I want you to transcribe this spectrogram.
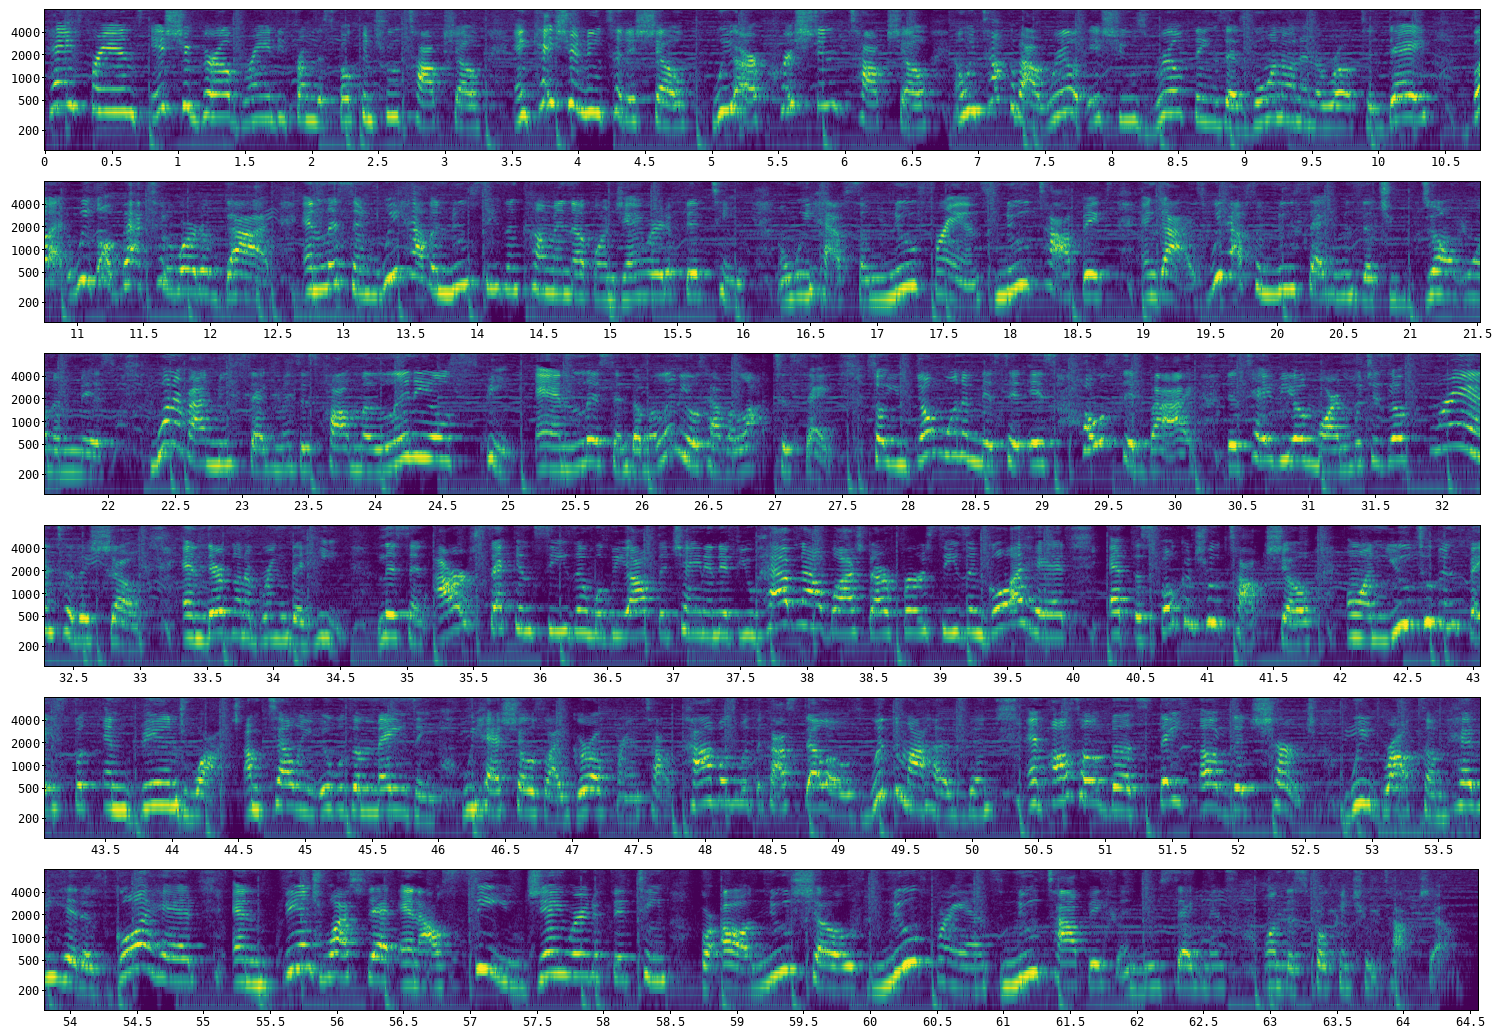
Hey friends, it's your girl Brandy from the Spoken Truth Talk Show. In case you're new to the show, we are a Christian talk show and we talk about real issues, real things that's going on in the world today, but we go back to the Word of God. And listen, we have a new season coming up on January the 15th, and we have some new friends, new topics, and guys, we have some new segments that you don't want to miss. One of our new segments is called Millennials Speak. And listen, the millennials have a lot to say, so you don't want to miss it. It's hosted by by Detavia Martin, which is a friend to the show, and they're gonna bring the heat. Listen, our second season will be off the chain, and if you have not watched our first season, go ahead at the Spoken Truth Talk Show on YouTube and Facebook and binge watch. I'm telling you, it was amazing. We had shows like Girlfriend Talk, Combos with the Costellos, with my husband, and also the State of the Church. We brought some heavy hitters. Go ahead and binge watch that, and I'll see you January the 15th for all new shows shows, new friends, new topics, and new segments on the Spoken Truth Talk Show.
